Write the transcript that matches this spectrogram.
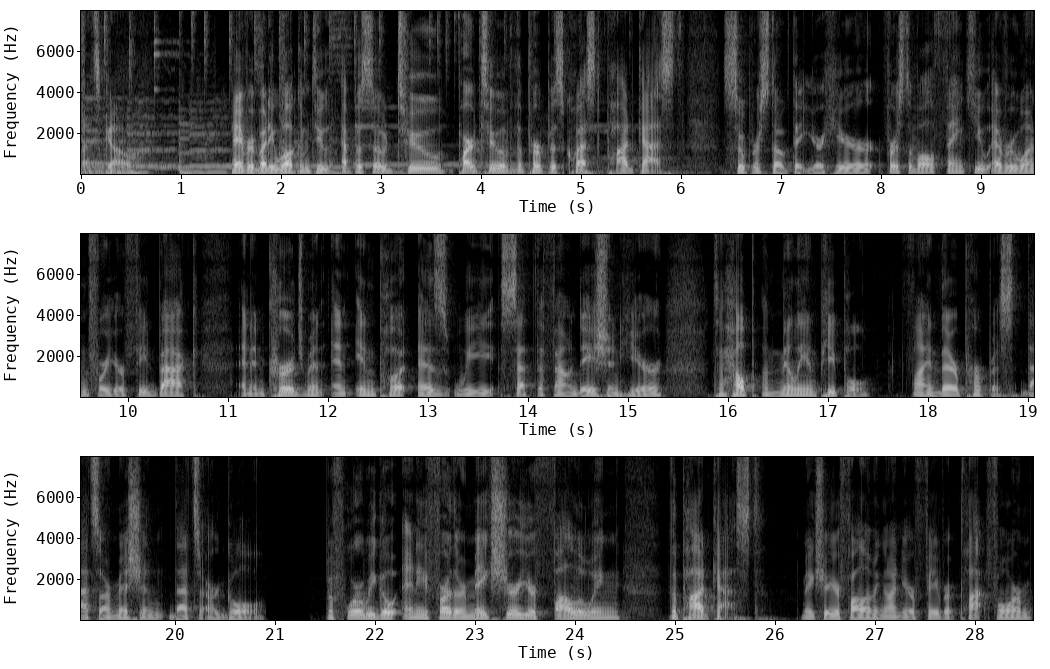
Let's go. Hey, everybody, welcome to episode two, part two of the Purpose Quest podcast. Super stoked that you're here. First of all, thank you everyone for your feedback and encouragement and input as we set the foundation here to help a million people find their purpose. That's our mission, that's our goal. Before we go any further, make sure you're following the podcast. Make sure you're following on your favorite platform.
